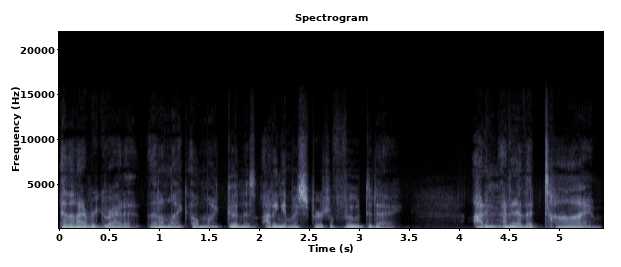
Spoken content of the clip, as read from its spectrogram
And then I regret it. Then I'm like, oh my goodness, I didn't get my spiritual food today. I didn't, I didn't have the time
